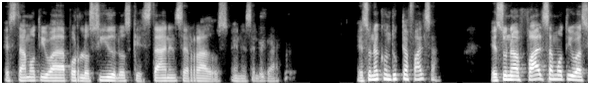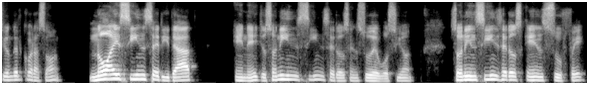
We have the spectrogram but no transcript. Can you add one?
está motivada por los ídolos que están encerrados en ese lugar. Es una conducta falsa. Es una falsa motivación del corazón. No hay sinceridad en ellos. Son insinceros en su devoción. Son insinceros en su fe.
